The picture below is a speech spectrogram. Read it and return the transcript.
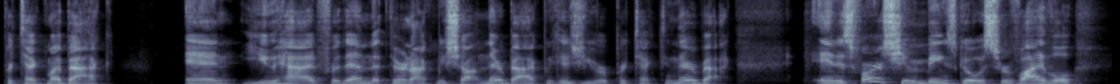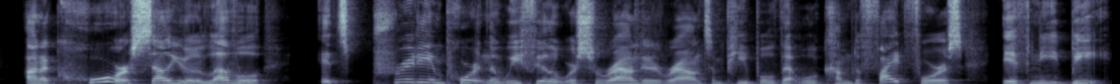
protect my back. And you had for them that they're not going to be shot in their back because you're protecting their back. And as far as human beings go with survival, on a core cellular level, it's pretty important that we feel that we're surrounded around some people that will come to fight for us if need be.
